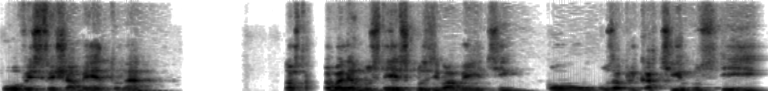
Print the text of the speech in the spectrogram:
houve esse fechamento, né, nós trabalhamos exclusivamente com os aplicativos e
